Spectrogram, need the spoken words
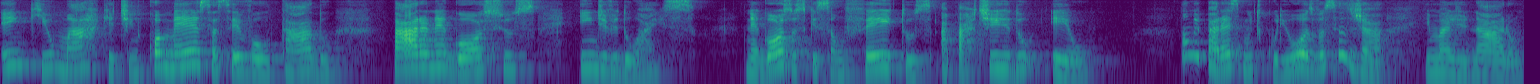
em que o marketing começa a ser voltado para negócios individuais. Negócios que são feitos a partir do eu. Não me parece muito curioso? Vocês já imaginaram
